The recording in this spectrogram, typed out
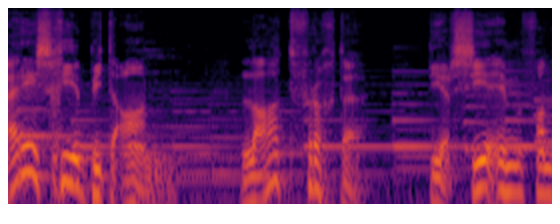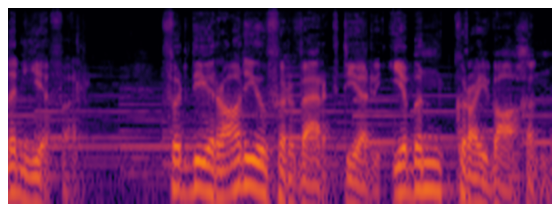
RSG bied aan Laat vrugte deur CM van den Heever vir die radio verwerk deur Eben Kruiwagen.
